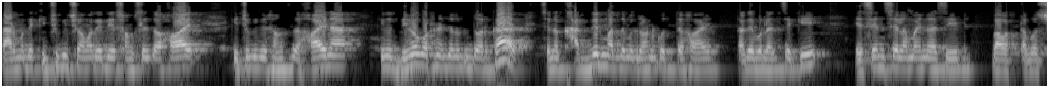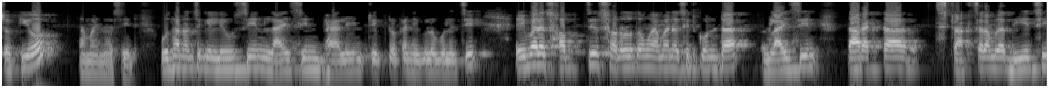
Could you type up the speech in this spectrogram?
তার মধ্যে কিছু কিছু আমাদের দিয়ে সংশ্লিষ্ট হয়, কিছু কিছু সংশ্লিষ্ট হয় না। কিন্তু দেহ গঠনের জন্য তো দরকার? সেজন্য খাদ্যের মাধ্যমে গ্রহণ করতে হয়। তাদের বলা হচ্ছে কি এসেনশিয়াল অ্যামাইনো অ্যাসিড বা অত্যাবশ্যকীয় অ্যামাইনো অ্যাসিড। উদাহরণ হচ্ছে কি, লিউসিন, লাইসিন, ভ্যালিন, ট্রিপ্টোফ্যান এগুলো বলেছি। এইবারে সবচেয়ে সরলতম অ্যামাইনো অ্যাসিড কোনটা? গ্লাইসিন। তার একটা স্ট্রাকচার আমরা দিয়েছি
